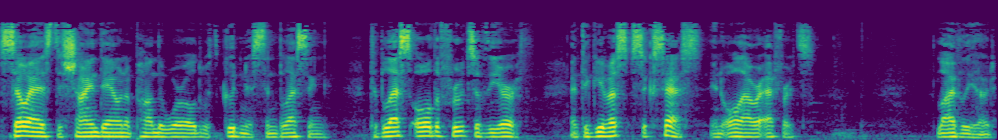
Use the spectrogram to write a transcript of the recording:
so as to shine down upon the world with goodness and blessing, to bless all the fruits of the earth, and to give us success in all our efforts. Livelihood.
